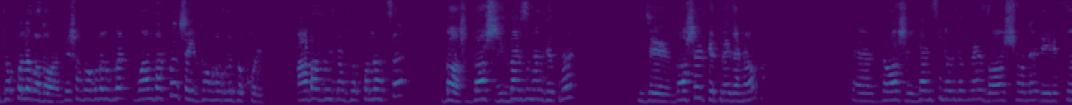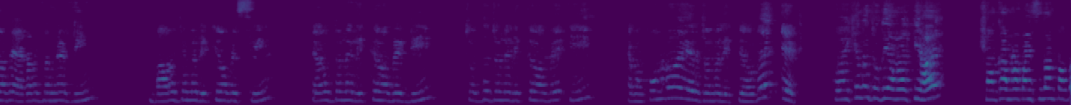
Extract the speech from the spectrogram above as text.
যোগ করলে হয়? যে সংখ্যাগুলোর উপরে ওয়ান থাকবে, সেই সংখ্যাগুলো যোগ করি। আট আর দুই যোগ করলে হচ্ছে দশ। দশ ক্ষেত্রে, যে দশের ক্ষেত্রে দেখো দশ রিভার্সনের ক্ষেত্রে দশ হলে এই লিখতে হবে এগারোর জন্য ডি বারোর জন্য লিখতে হবে সি তেরোর জন্য লিখতে হবে ডি চোদ্দোর জন্য লিখতে হবে ই এবং পনেরো এর জন্য লিখতে হবে এফ তো এখানে যদি আমরা কি হয়, সংখ্যা আমরা পাইছিলাম কত?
